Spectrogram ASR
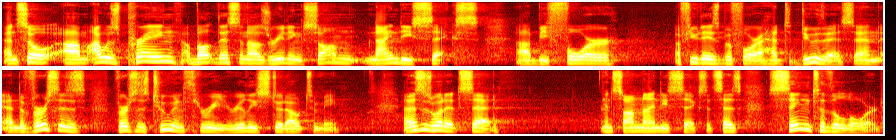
And so um, I was praying about this and I was reading Psalm 96 uh, before, a few days before I had to do this. And, and the verses, verses 2 and 3 really stood out to me. And this is what it said in Psalm 96 it says, Sing to the Lord,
